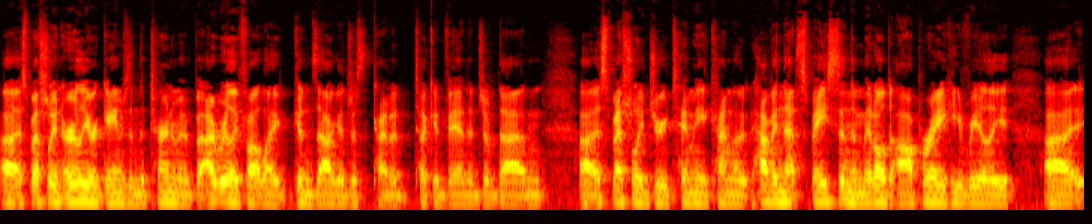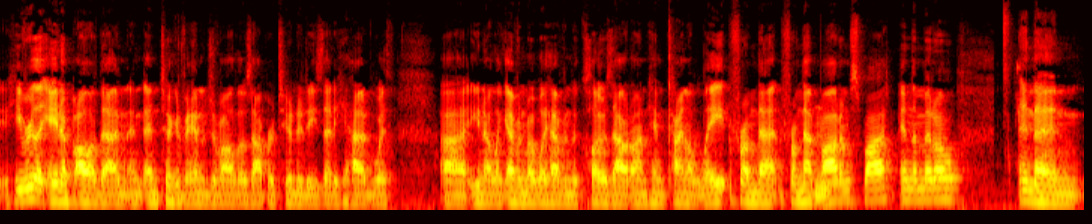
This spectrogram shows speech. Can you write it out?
uh, especially in earlier games in the tournament. But I really felt like Gonzaga just kind of took advantage of that, and uh, especially Drew Timme kind of having that space in the middle to operate. He really uh, he really ate up all of that and, and, and, took advantage of all those opportunities that he had with. Uh, you know, like Evan Mobley having to close out on him kind of late from that from that mm. bottom spot in the middle, and then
